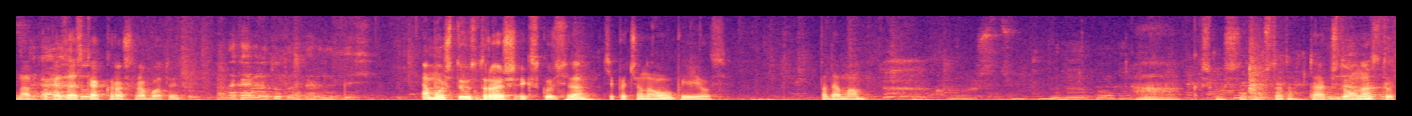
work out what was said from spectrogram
Надо показать, как крош работает. Одна камера тут, одна камера здесь. А может ты устроишь экскурсию? Типа, что нового появилось? По домам. А, Кошмар, что там, что там? Так, что у нас тут?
